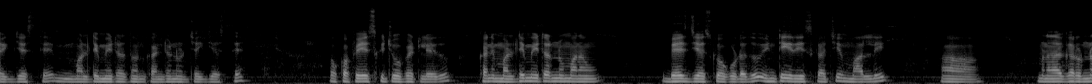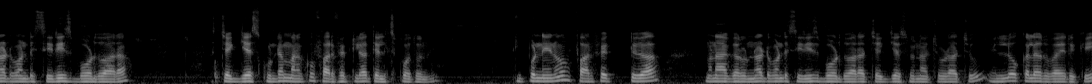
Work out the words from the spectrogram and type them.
చెక్ చేస్తే మల్టీమీటర్తో కంటిన్యూ చెక్ చేస్తే ఒక ఫేస్కి చూపెట్టలేదు. కానీ మల్టీమీటర్ను మనం బేస్ చేసుకోకూడదు. ఇంటికి తీసుకొచ్చి మళ్ళీ మన దగ్గర ఉన్నటువంటి సిరీస్ బోర్డ్ ద్వారా చెక్ చేసుకుంటే మనకు పర్ఫెక్ట్గా తెలిసిపోతుంది. ఇప్పుడు నేను పర్ఫెక్ట్గా మన దగ్గర ఉన్నటువంటి సిరీస్ బోర్డ్ ద్వారా చెక్ చేస్తున్నా చూడొచ్చు. ఎల్లో కలర్ వైర్కి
